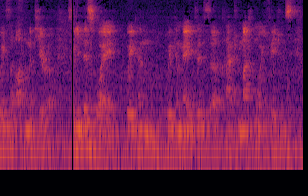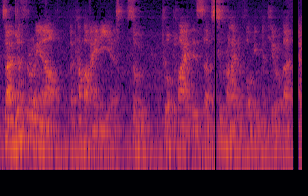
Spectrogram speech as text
waste a lot of material. So in this way, we can we can make this uh, collection much more efficiency. So I'm just throwing out a couple ideas so to apply this uh, super hydrophobic material. But I,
